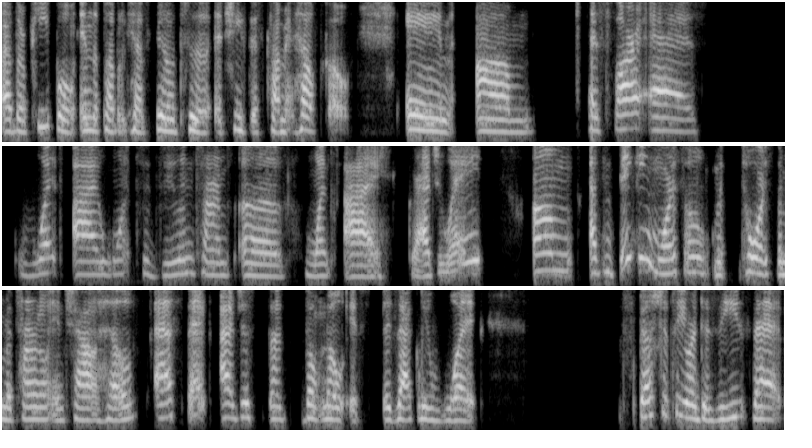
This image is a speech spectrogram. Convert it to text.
other people in the public health field to achieve this common health goal. And um, as far as what I want to do in terms of once I graduate. Um, I've been thinking more so towards the maternal and child health aspect. I just uh, don't know it's exactly what specialty or disease that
